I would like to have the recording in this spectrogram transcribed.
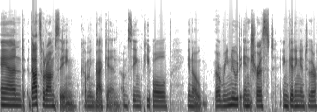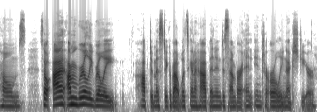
and that's what I'm seeing coming back in. I'm seeing people, you know, a renewed interest in getting into their homes. So I, I'm really, really optimistic about what's going to happen in December and into early next year.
